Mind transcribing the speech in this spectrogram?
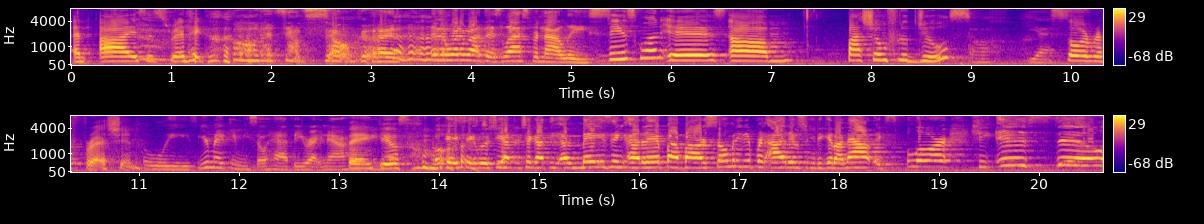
and ice. It's really good. Oh, that sounds so good. and then what about this? Last but not least. This one is um, passion fruit juice. Yes. So refreshing. Please. You're making me so happy right now. Thank you out. so much. Okay, St. Louis, you have to check out the Amaizing Arepa Bar. So many different items for you to get on out, explore. She is still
